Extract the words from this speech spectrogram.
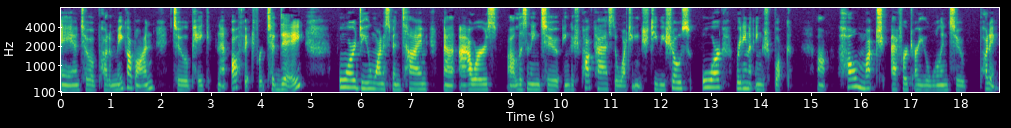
and to put makeup on to pick an outfit for today? Or do you want to spend time, uh, hours, uh, listening to English podcasts watching English TV shows or reading an English book? Uh, how much effort are you willing to put in?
